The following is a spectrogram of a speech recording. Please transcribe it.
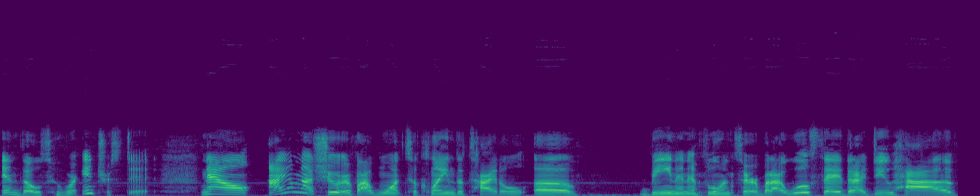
and those who were interested. Now, I am not sure if I want to claim the title of being an influencer, but I will say that I do have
